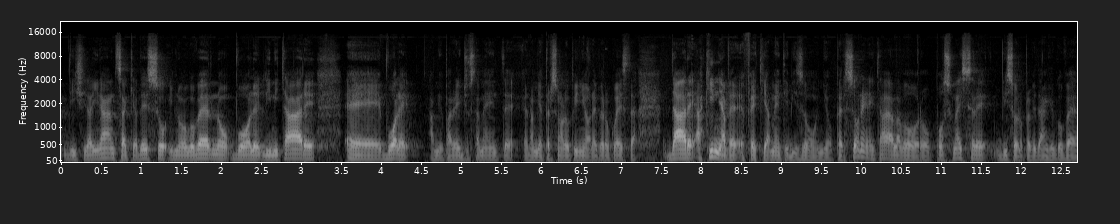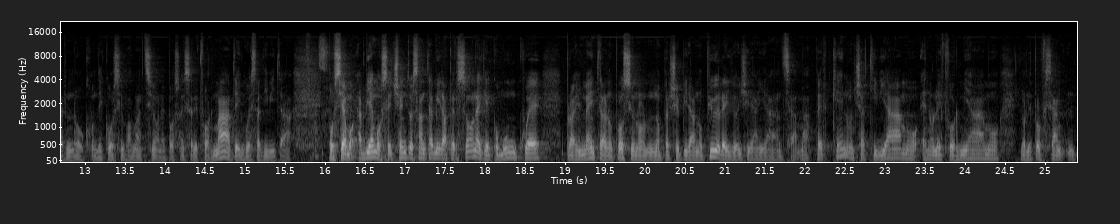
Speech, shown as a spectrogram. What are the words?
di cittadinanza, che adesso il nuovo governo vuole limitare, eh, vuole a mio parere giustamente, è una mia personale opinione però questa, dare a chi ne ha effettivamente bisogno. Persone in età lavoro possono essere, visto che lo prevede anche il governo, con dei corsi di formazione, possono essere formate in questa attività. Possiamo, abbiamo 660.000 persone che comunque probabilmente l'anno prossimo non, non, percepiranno più il reddito di cittadinanza, ma perché non ci attiviamo e non le formiamo, non le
